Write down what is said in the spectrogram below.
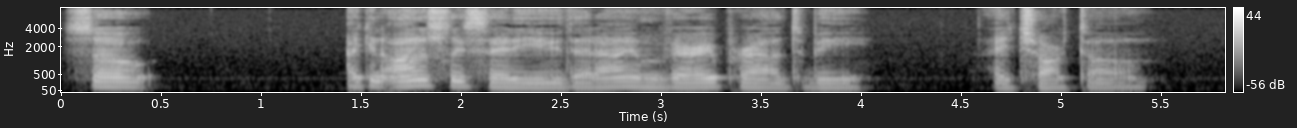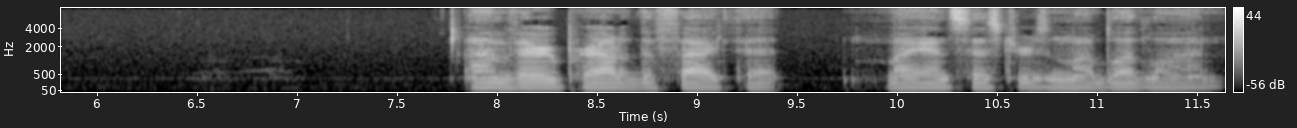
so I can honestly say to you that I am very proud to be a Choctaw. I'm very proud of the fact that my ancestors and my bloodline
